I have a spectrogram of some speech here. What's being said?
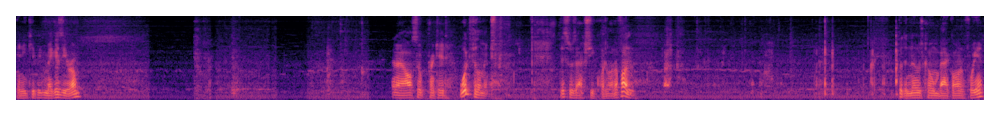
Anycubic Mega Zero. And I also printed wood filament. This was actually quite a lot of fun. Nose cone back on for you.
